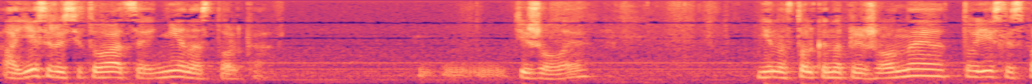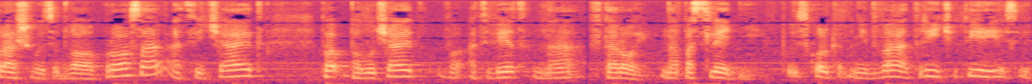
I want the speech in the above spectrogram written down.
А если же ситуация не настолько тяжелая, не настолько напряженная, то если спрашиваются два вопроса, отвечает, получает ответ на второй, на последний. Пусть сколько, не два, три, четыре, если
